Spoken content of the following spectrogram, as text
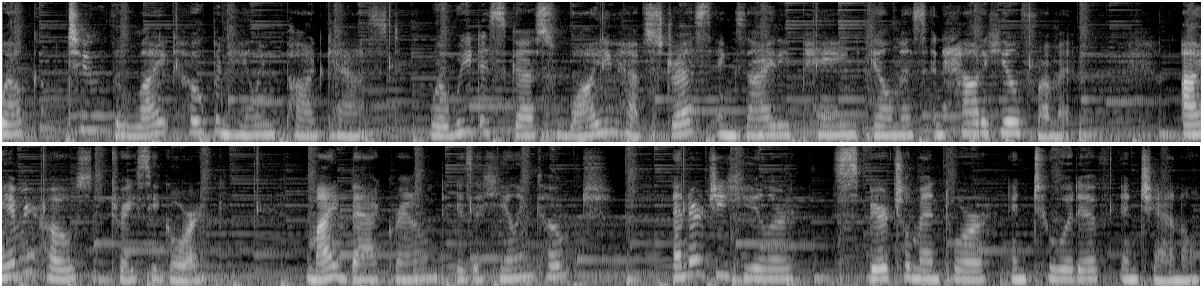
Welcome to the Light, Hope, and Healing podcast, where we discuss why you have stress, anxiety, pain, illness, and how to heal from it. I am your host, Tracy Gohrick. My background is a healing coach, energy healer, spiritual mentor, intuitive, and channel.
